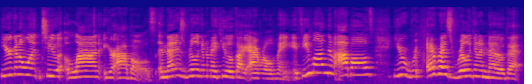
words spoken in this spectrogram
you're going to want to line your eyeballs. And that is really going to make you look like Avril Lavigne. If you line them eyeballs, you're everybody's really going to know that,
